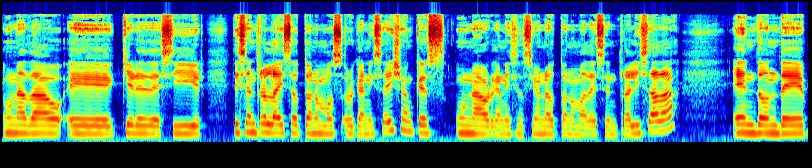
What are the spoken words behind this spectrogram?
una DAO eh, quiere decir Decentralized Autonomous Organization, que es una organización autónoma descentralizada, en donde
